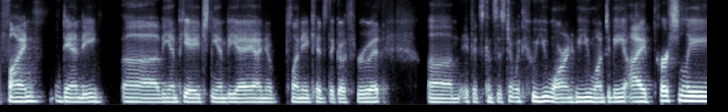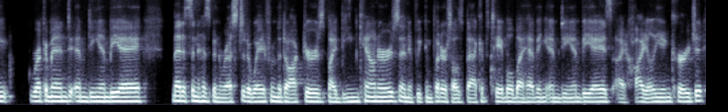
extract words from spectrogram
fine dandy. Uh the mph the mba i know plenty of kids that go through it. Um if it's consistent with who you are and who you want to be i personally recommend md mba medicine has been wrested away from the doctors by bean counters. And if we can put ourselves back at the table by having MD MBAs, I highly encourage it.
